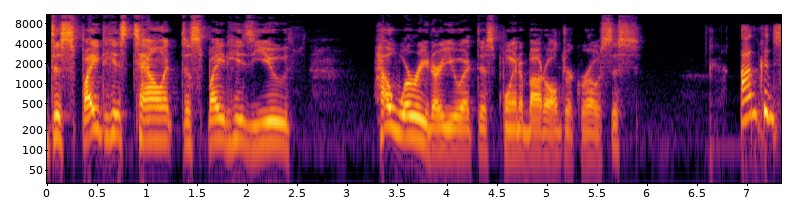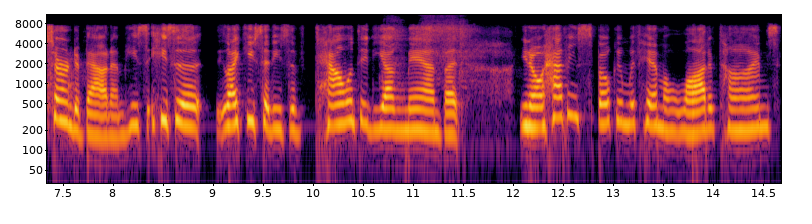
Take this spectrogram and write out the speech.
despite his talent, despite his youth, how worried are you at this point about Aldrick Rosas? I'm concerned about him. He's he's a like you said, he's a talented young man, but you know, having spoken with him a lot of times,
